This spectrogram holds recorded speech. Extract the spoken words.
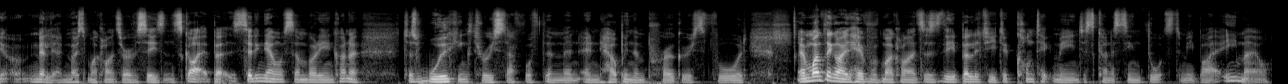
you know, admittedly, most of my clients are overseas in Skype, but sitting down with somebody and kind of just working through stuff with them and, and helping them progress forward. And one thing I have with my clients is the ability to contact me and just kind of send thoughts to me by email.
